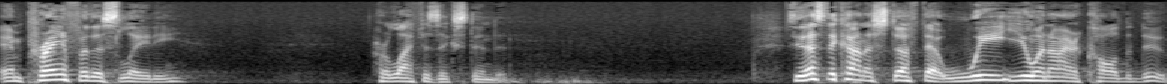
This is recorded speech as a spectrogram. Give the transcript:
and praying for this lady, her life is extended. See, that's the kind of stuff that we, you and I, are called to do.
